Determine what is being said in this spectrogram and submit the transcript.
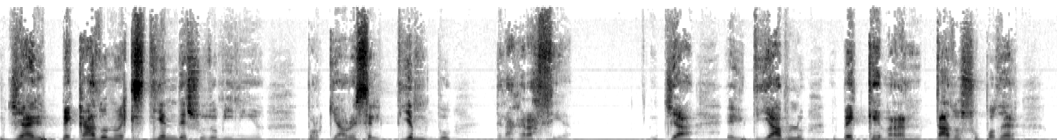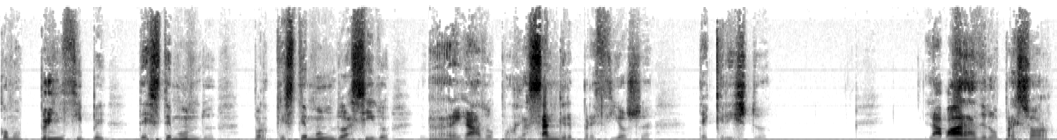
Ya el pecado no extiende su dominio, porque ahora es el tiempo de la gracia. Ya el diablo ve quebrantado su poder como príncipe de este mundo, porque este mundo ha sido regado por la sangre preciosa de Cristo. La vara del opresor,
